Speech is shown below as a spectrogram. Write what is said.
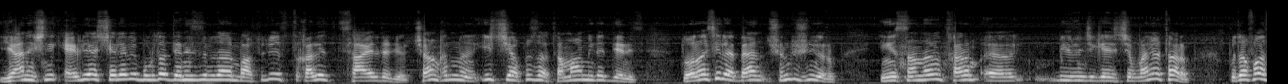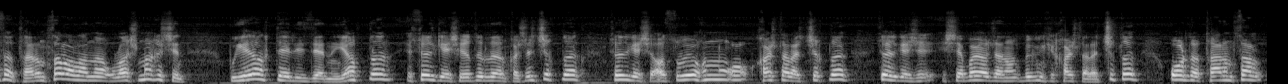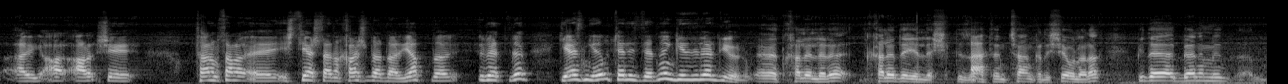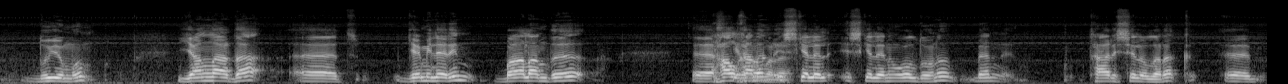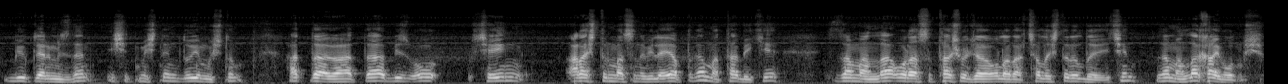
Yani şimdi Evliya Çelebi burada Denizli'den bahsediyor. Kale sahilde diyor. Çankırı'nın iç yapısı da tamamıyla deniz. Dolayısıyla ben şunu düşünüyorum. İnsanların tarım e, birinci gelişim kaynağı tarım. Bu defa da tarımsal alana ulaşmak için bu yeraltı dehlizlerini yaptılar. E, söz geçi Hıdırlı'nın kaşa çıktılar. Söz geçi Aslı Yokun'un o kaşlara çıktılar. Söz geçi işte Bayoca'nın bugünkü kaşlara çıktılar. Orada tarımsal e, a- şey tarımsal e, ihtiyaçlarını karşıladılar, yaptılar, ürettiler. Gelsin geri bu dehlizlerden girdiler diyorum. Evet kalelere kalede yerleşikti zaten Çankırı şey olarak. Bir de benim duyumum yanlarda e, gemilerin bağlandığı e, halkanın iskele, iskelenin olduğunu ben tarihsel olarak e, büyüklerimizden işitmiştim, duymuştum. Hatta ve hatta biz o şeyin araştırmasını bile yaptık ama tabii ki zamanla orası taş ocağı olarak çalıştırıldığı için zamanla kaybolmuş.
